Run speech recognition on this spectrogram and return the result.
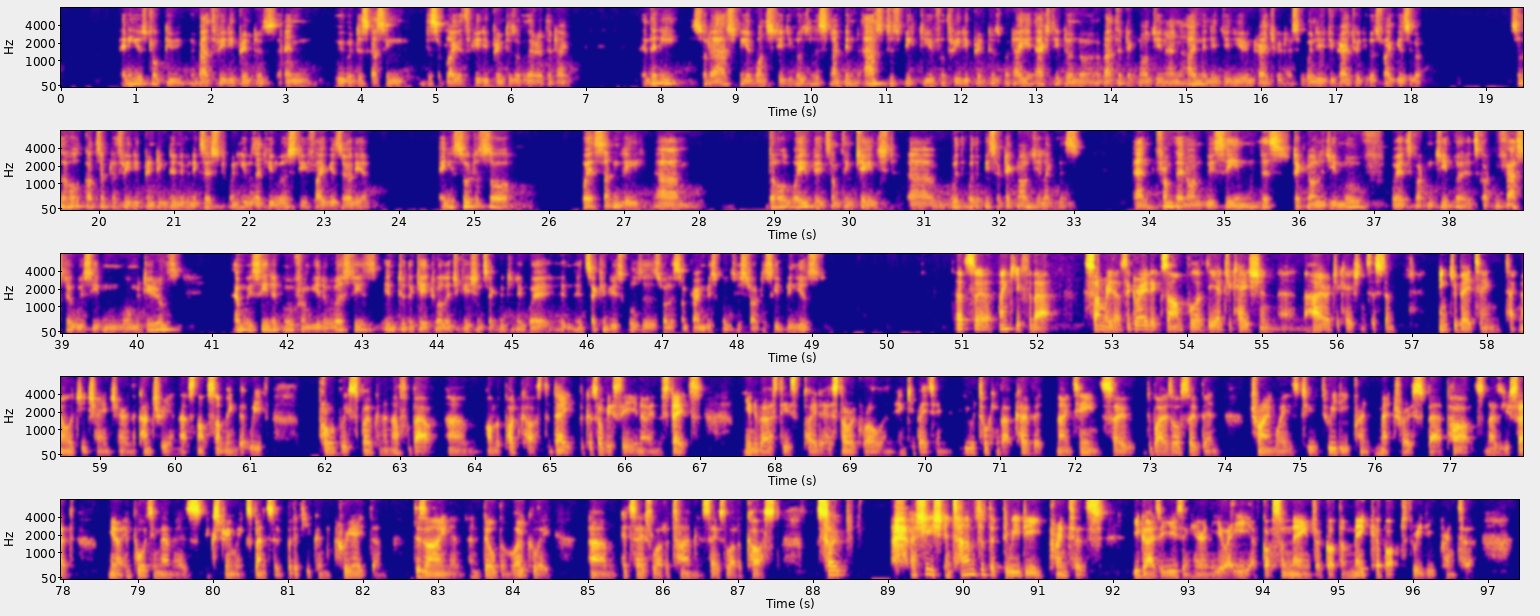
And he used to talk to about 3D printers. And we were discussing the supply of 3D printers over there at the time. And then he sort of asked me at one stage, he goes, Listen, I've been asked to speak to you for 3D printers, but I actually don't know about the technology. And I'm an engineering graduate. I said, When did you graduate? He goes, Five years ago. So the whole concept of 3D printing didn't even exist when he was at university five years earlier. And you sort of saw where suddenly um, the whole way of doing something changed uh, with, with a piece of technology like this. And from then on, we've seen this technology move where it's gotten cheaper, it's gotten faster, we've seen more materials, and we've seen it move from universities into the K 12 education segment today, where in, in secondary schools as well as some primary schools, you start to see it being used. That's a, thank you for that summary, that's a great example of the education and the higher education system incubating technology change here in the country. And that's not something that we've probably spoken enough about um, on the podcast to date, because obviously, you know, in the States, universities have played a historic role in incubating. You were talking about COVID 19. So Dubai has also been trying ways to 3D print metro spare parts. And as you said, you know, importing them is extremely expensive, but if you can create them design and, and build them locally, um, it saves a lot of time and it saves a lot of cost. So, Ashish, in terms of the 3D printers you guys are using here in the UAE, I've got some names. I've got the MakerBot 3D printer.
